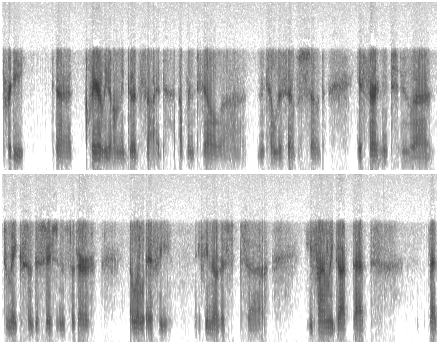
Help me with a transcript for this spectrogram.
pretty uh, clearly on the good side up until uh, until this episode, is starting to uh, to make some decisions that are a little iffy. If you noticed, uh, he finally got that that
